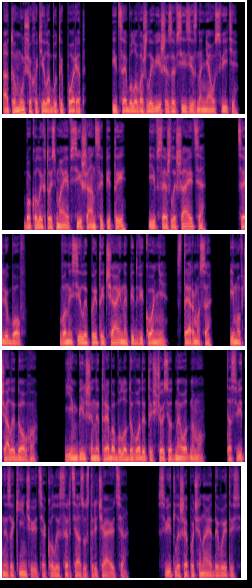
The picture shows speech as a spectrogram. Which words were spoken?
а тому, що хотіла бути поряд, і це було важливіше за всі зізнання у світі. Бо коли хтось має всі шанси піти, і все ж лишається, це любов. Вони сіли пити чай на підвіконні з термоса і мовчали довго. Їм більше не треба було доводити щось одне одному, та світ не закінчується, коли серця зустрічаються. Світ лише починає дивитись,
